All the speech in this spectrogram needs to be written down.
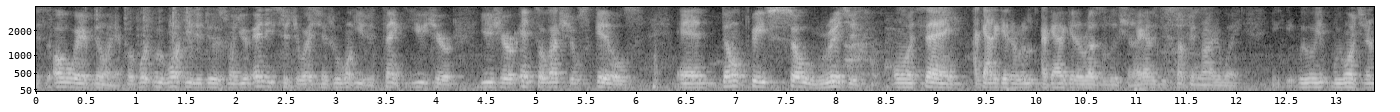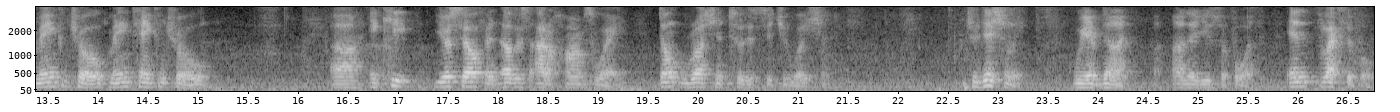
it's the old way of doing it. But what we want you to do is when you're in these situations, we want you to think, use your use your intellectual skills, and don't be so rigid on saying, I got to get a I got to get a resolution. I got to do something right away. We, we want you to maintain control, maintain control, uh, and keep yourself and others out of harm's way. Don't rush into the situation. Traditionally, we have done under use of force. Inflexible.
